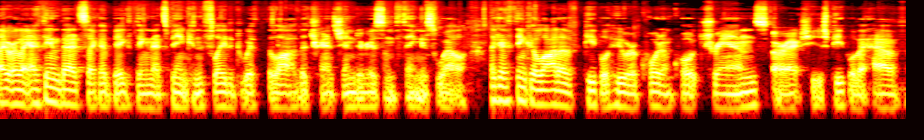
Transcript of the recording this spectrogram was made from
Like or like I think that's like a big thing that's being conflated with a lot of the transgenderism thing as well. Like I think a lot of people who are quote unquote trans are actually just people that have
